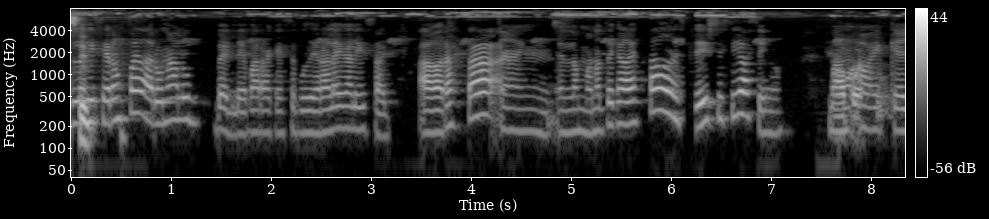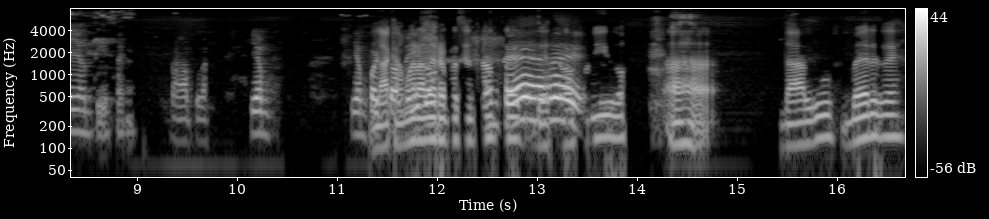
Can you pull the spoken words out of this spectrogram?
Lo que hicieron fue dar una luz verde para que se pudiera legalizar. Ahora está en, en las manos de cada estado decidir si sí o si no. Vamos ah, pues. a ver qué ellos dicen. Ah, pues. y, en, y en la Cámara de Representantes de Estados Unidos da luz verde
